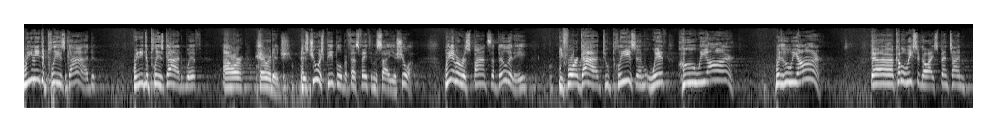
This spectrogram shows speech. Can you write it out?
We need to please God. We need to please God with our heritage. As Jewish people who profess faith in Messiah Yeshua, we have a responsibility before God to please Him with who we are with who we are. Uh, a couple of weeks ago, I spent time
